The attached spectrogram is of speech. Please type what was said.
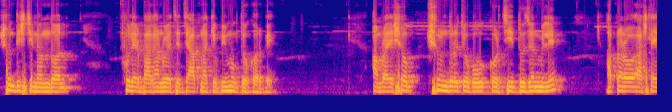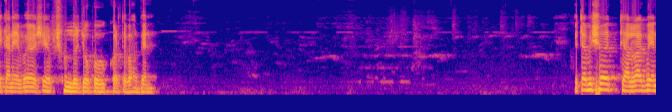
সুদৃষ্টিনন্দন ফুলের বাগান রয়েছে যা আপনাকে বিমুগ্ধ করবে। আমরা এসব সৌন্দর্য উপভোগ করছি দুজন মিলে। আপনারাও আসলে এখানে সৌন্দর্য উপভোগ করতে পারবেন। এটা বিষয়ে খেয়াল রাখবেন,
